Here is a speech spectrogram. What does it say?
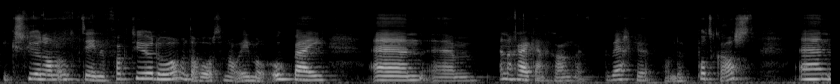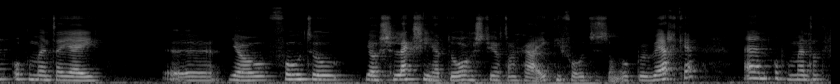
ik stuur dan ook meteen een factuur door, want daar hoort er nou eenmaal ook bij. En, um, en dan ga ik aan de gang met het bewerken van de podcast. En op het moment dat jij uh, jouw foto, jouw selectie hebt doorgestuurd, dan ga ik die foto's dan ook bewerken. En op het moment dat die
